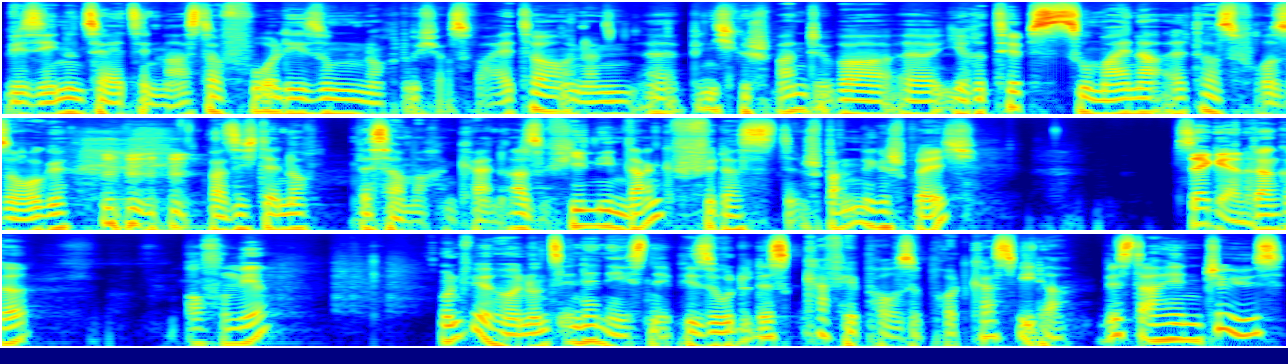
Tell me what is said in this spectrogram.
Wir sehen uns ja jetzt in Mastervorlesungen noch durchaus weiter und dann äh, bin ich gespannt über äh, Ihre Tipps zu meiner Altersvorsorge, was ich denn noch besser machen kann. Also vielen lieben Dank für das spannende Gespräch. Sehr gerne. Danke. Auch von mir. Und wir hören uns in der nächsten Episode des Kaffeepause Podcasts wieder. Bis dahin, tschüss.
